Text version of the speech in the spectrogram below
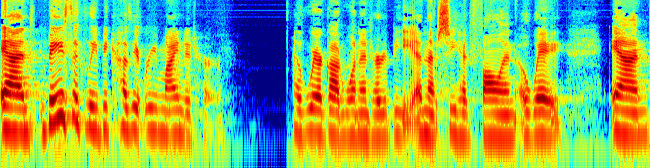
And basically because it reminded her of where God wanted her to be and that she had fallen away. And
